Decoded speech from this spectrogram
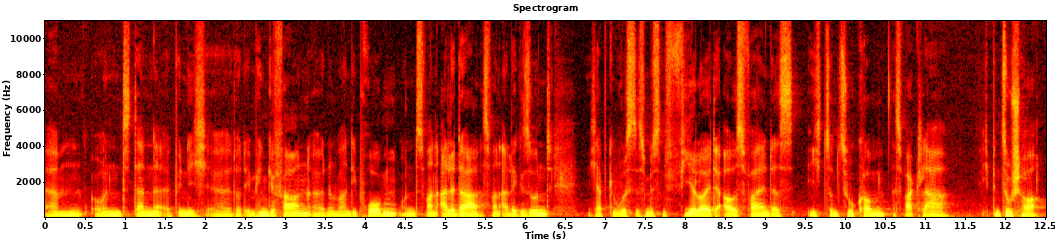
Ähm, und dann äh, bin ich äh, dort eben hingefahren, äh, dann waren die Proben und es waren alle da, es waren alle gesund. Ich habe gewusst, es müssen vier Leute ausfallen, dass ich zum Zug komme. Es war klar, ich bin Zuschauer.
